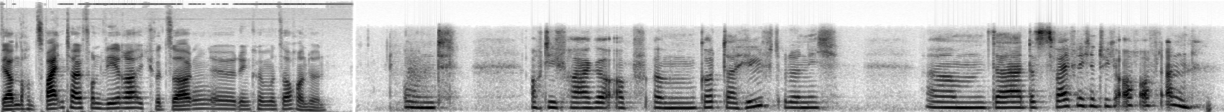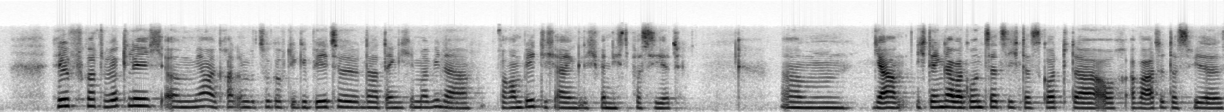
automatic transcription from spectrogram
Wir haben noch einen zweiten Teil von Vera. Ich würde sagen, äh, den können wir uns auch anhören. Und auch die Frage, ob ähm, Gott da hilft oder nicht. Ähm, da, das zweifle ich natürlich auch oft an. Hilft Gott wirklich? Ähm, ja, gerade in Bezug auf die Gebete, da denke ich immer wieder, warum bete ich eigentlich, wenn nichts passiert? Ähm, ja, ich denke aber grundsätzlich, dass Gott da auch erwartet, dass wir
